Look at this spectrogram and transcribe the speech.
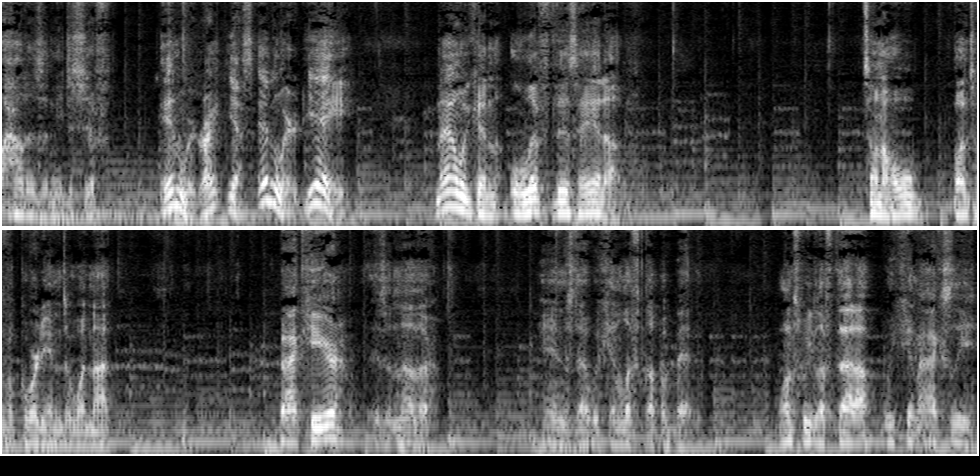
How does it need to shift? Inward, right? Yes, inward. Yay. Now we can lift this head up. It's on a whole bunch of accordions and whatnot. Back here is another hinge that we can lift up a bit. Once we lift that up, we can actually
